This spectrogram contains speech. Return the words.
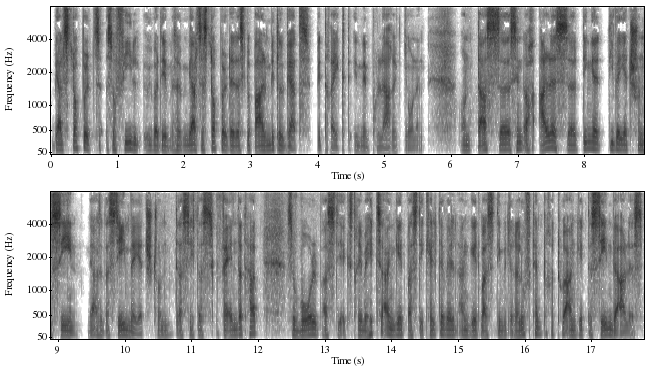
mehr als doppelt so viel über dem, also mehr als das Doppelte des globalen Mittelwerts beträgt in den Polarregionen. Und das äh, sind auch alles äh, Dinge, die wir jetzt schon sehen. Ja, also das sehen wir jetzt schon, dass sich das verändert hat, sowohl was die extreme Hitze angeht, was die Kältewellen angeht, was die mittlere Lufttemperatur angeht, das sehen wir alles.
